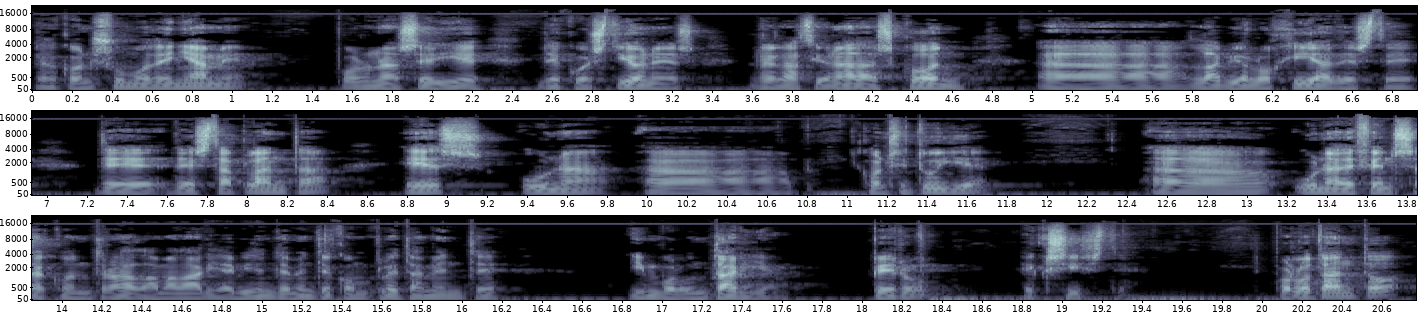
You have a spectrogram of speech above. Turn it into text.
El consumo de ñame, por una serie de cuestiones relacionadas con eh, la biología de, este, de esta planta, es una, uh, constituye uh, una defensa contra la malaria, evidentemente completamente involuntaria, pero existe. Por lo tanto,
